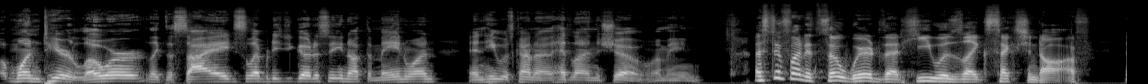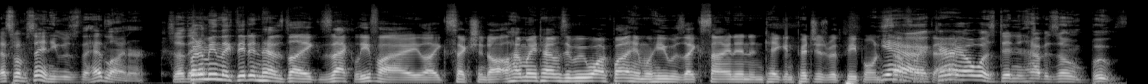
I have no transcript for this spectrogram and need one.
one tier lower, like the side celebrities you go to see, not the main one. And he was kind of headlining the show. I mean, I still find it so weird that he was like sectioned off. that's what I'm saying. He was the headliner. So they, But I mean, like they didn't have like Zach Levi like sectioned off. How many times did we walk by him when he was like signing and taking pictures with people and yeah, stuff like that? Cary Elwes didn't have his own booth.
